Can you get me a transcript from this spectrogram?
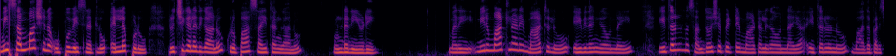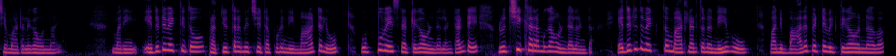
మీ సంభాషణ ఉప్పు వేసినట్లు ఎల్లప్పుడూ రుచిగలదిగాను కృపా సహితంగాను ఉండనీయుడి. మరి మీరు మాట్లాడే మాటలు ఏ విధంగా ఉన్నాయి? ఇతరులను సంతోషపెట్టే మాటలుగా ఉన్నాయా? ఇతరులను బాధపరిచే మాటలుగా ఉన్నాయా? మరి ఎదుటి వ్యక్తితో ప్రత్యుత్తరం ఇచ్చేటప్పుడు నీ మాటలు ఉప్పు వేసినట్లుగా ఉండాలంట. అంటే రుచికరంగా ఉండాలంట. ఎదుటి వ్యక్తితో మాట్లాడుతున్న నీవు వారిని బాధ పెట్టే వ్యక్తిగా ఉన్నావా?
